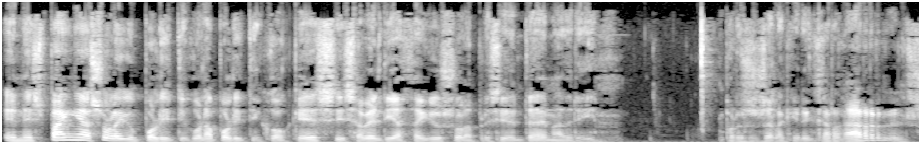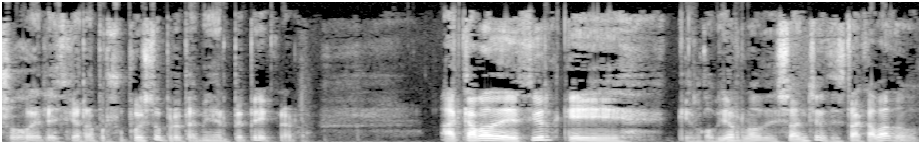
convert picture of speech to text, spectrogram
En España solo hay un político, una político, que es Isabel Díaz Ayuso, la presidenta de Madrid. Por eso se la quiere cargar el PSOE, la izquierda, por supuesto, pero también el PP, claro. Acaba de decir que, el gobierno de Sánchez está acabado.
